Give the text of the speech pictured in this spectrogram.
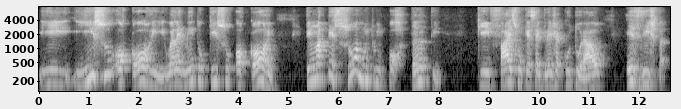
e, e, isso ocorre, o elemento que isso ocorre, tem uma pessoa muito importante que faz com que essa igreja cultural exista.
